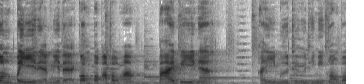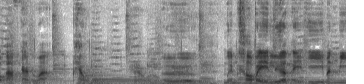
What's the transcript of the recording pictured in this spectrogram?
ต้นปีเนี่ยมีแต่กล้องป๊อปอัพป๊อปอัพปลายปีเนี่ยไอ้มือถือที่มีกล้องป๊อปอัพกลายเป็นว่าแผ่วลงแผ่วลงเออ เหมือนเขาไปเลือกไอ้ที่มันมี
